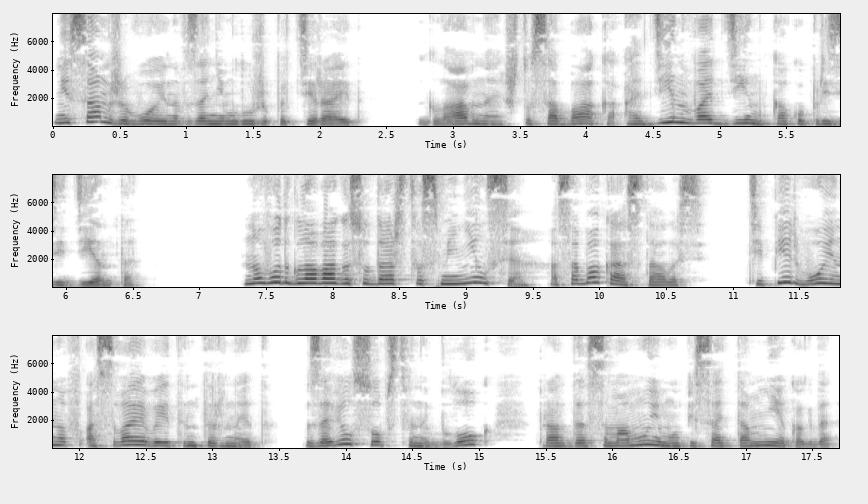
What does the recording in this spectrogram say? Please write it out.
Не сам же воинов за ним лужи подтирает. Главное, что собака один в один, как у президента. Но вот глава государства сменился, а собака осталась. Теперь Воинов осваивает интернет, завел собственный блог, правда, самому ему писать там некогда,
